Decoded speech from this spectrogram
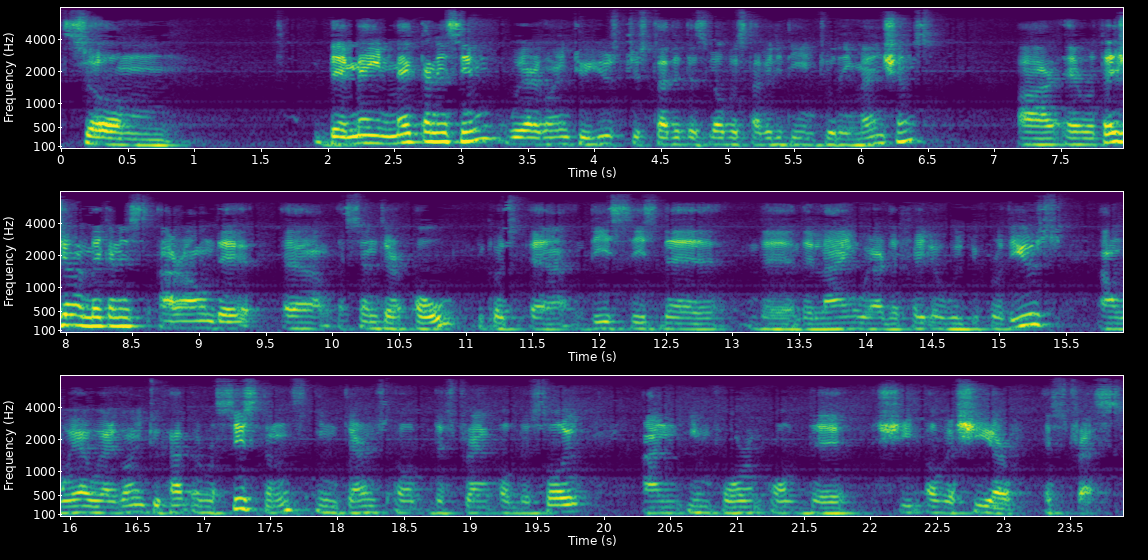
So um, the main mechanism we are going to use to study the slope stability in two dimensions are a rotational mechanism around the uh, center O, because uh, this is the, the, the, line where the failure will be produced and where we are going to have a resistance in terms of the strength of the soil and in form of the of a shear stress.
